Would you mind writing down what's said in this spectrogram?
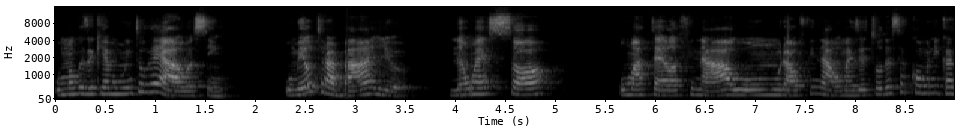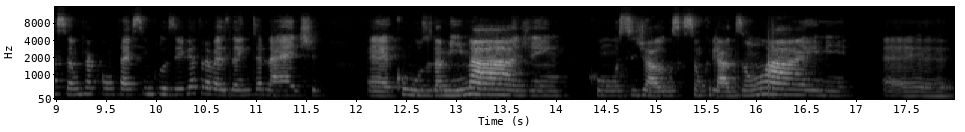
uma coisa que é muito real, assim. O meu trabalho não é só uma tela final ou um mural final, mas é toda essa comunicação que acontece, inclusive, através da internet, é, com o uso da minha imagem, com esses diálogos que são criados online. É,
